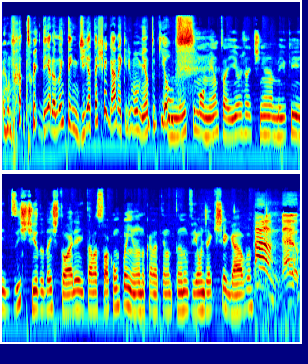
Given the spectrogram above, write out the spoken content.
é uma doideira, eu não entendi até chegar naquele momento que eu. Nesse momento aí eu já tinha meio que desistido da história e tava só acompanhando, o cara, tentando ver onde é que chegava. Oh, no.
